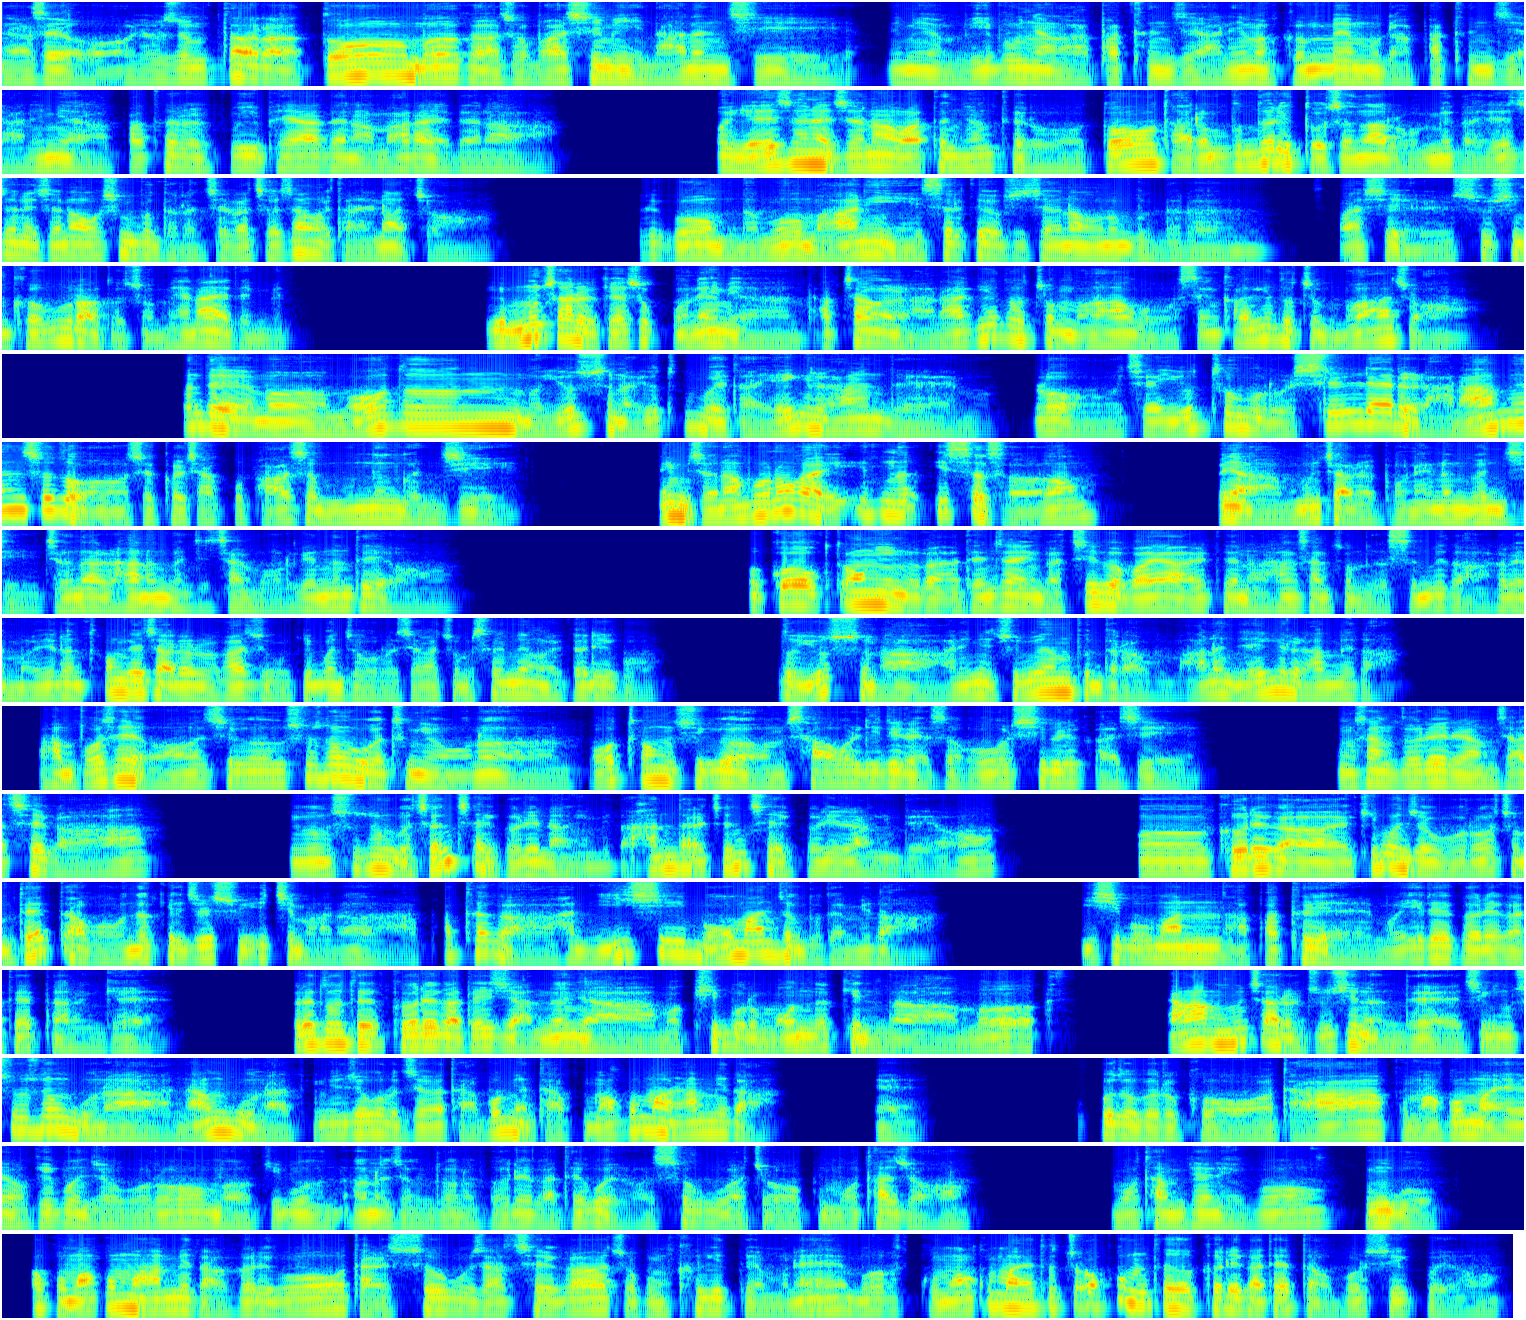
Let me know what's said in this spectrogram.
안녕하세요. 요즘 따라 또 뭐가 조바심이 나는지 아니면 미분양 아파트인지 아니면 급매물 아파트인지 아니면 아파트를 구입해야 되나 말아야 되나 뭐 예전에 전화 왔던 형태로 또 다른 분들이 또 전화를 옵니다. 예전에 전화 오신 분들은 제가 저장을 다 해놨죠. 그리고 너무 많이 쓸데없이 전화 오는 분들은 사실 수신 거부라도 좀 해놔야 됩니다. 이 문자를 계속 보내면 답장을 안 하기도 좀 뭐하고 생각하기도 좀 뭐하죠. 근데 뭐 모든 뭐 뉴스나 유튜브에 다 얘기를 하는데 뭐 별로 제 유튜브를 신뢰를 안 하면서도 제 걸 자꾸 봐서 묻는 건지 아니면 전화번호가 있, 있어서 그냥 문자를 보내는 건지 전화를 하는 건지 잘 모르겠는데요. 뭐꼭 똥인가 된장인가 찍어봐야 할 때는 항상 좀 늦습니다. 그래 뭐 이런 통계 자료를 가지고 기본적으로 제가 좀 설명을 드리고 또 뉴스나 아니면 주변 분들하고 많은 얘기를 합니다. 한번 보세요. 지금 수성구 같은 경우는 보통 지금 4월 1일에서 5월 10일까지 통상 거래량 자체가 지금 수성구 전체 거래량입니다. 한 달 전체 거래량인데요. 어, 거래가 기본적으로 좀 됐다고 느껴질 수 있지만은 아파트가 한 25만 정도 됩니다. 25만 아파트에 뭐 1회 거래가 됐다는 게 그래도 되- 거래가 되지 않느냐, 뭐 피부로 못 느낀다, 뭐 다양한 문자를 주시는데 지금 수성구나 남구나 평균적으로 제가 다 보면 다 고만고만합니다. 예. 북구도 그렇고 다 고만고만해요. 기본적으로 뭐 기본 어느 정도는 거래가 되고요. 서구가 조금 못하죠. 못한 편이고 중구 어, 고만고만 합니다. 그리고 달서구 자체가 조금 크기 때문에 뭐 고만고만 해도 조금 더 거래가 됐다고 볼 수 있고요.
